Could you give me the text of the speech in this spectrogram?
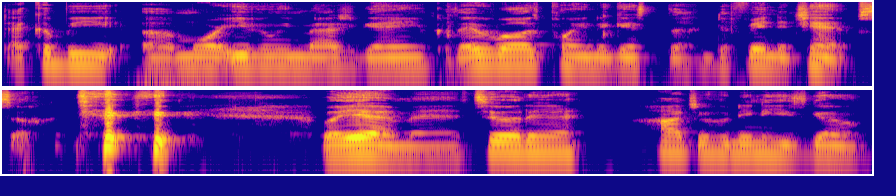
that could be a more evenly matched game because they was playing against the defending champs. So, but yeah, man. Till then, Huncho Houdine, he's gone.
